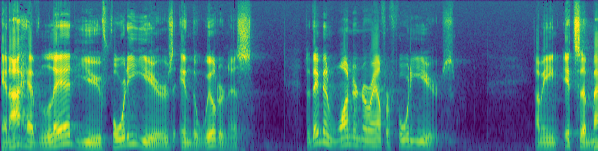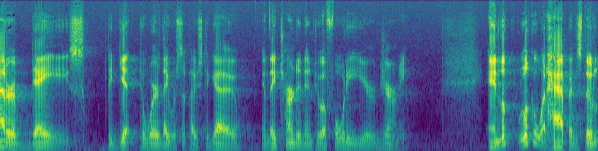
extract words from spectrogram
And I have led you 40 years in the wilderness. So they've been wandering around for 40 years. I mean, it's a matter of days to get to where they were supposed to go, and they turned it into a 40 year journey. And look, look at what happens. The,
